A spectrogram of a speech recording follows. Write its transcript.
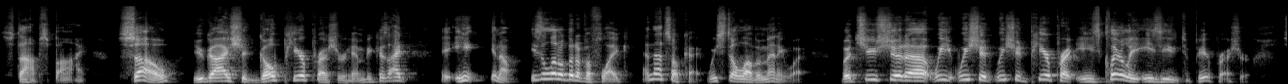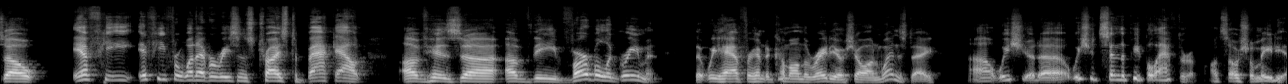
stops by. So you guys should go peer pressure him because I he you know he's a little bit of a flake, and that's okay. We still love him anyway. But you should uh we we should we should peer pressure. He's clearly easy to peer pressure. So if he if he for whatever reasons tries to back out of his uh of the verbal agreement that we have for him to come on the radio show on Wednesday, uh, we should uh, we should send the people after him on social media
